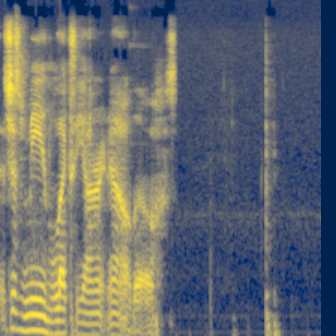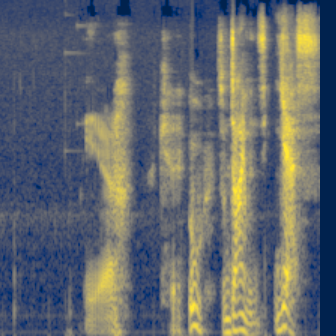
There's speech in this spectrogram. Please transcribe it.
It's just me and Lexion right now, though. Yeah. Okay. Ooh, some diamonds. Yes.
